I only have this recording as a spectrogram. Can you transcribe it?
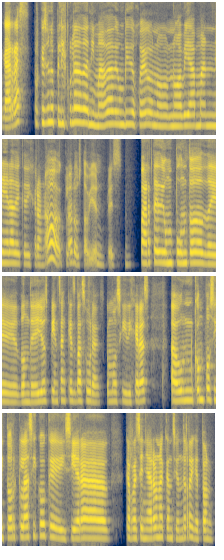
garras. Porque es una película animada de un videojuego, no, no había manera de que dijeran, oh, claro, está bien, es parte de un punto de donde ellos piensan que es basura. Es como si dijeras a un compositor clásico que hiciera que reseñara una canción de reggaetón.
